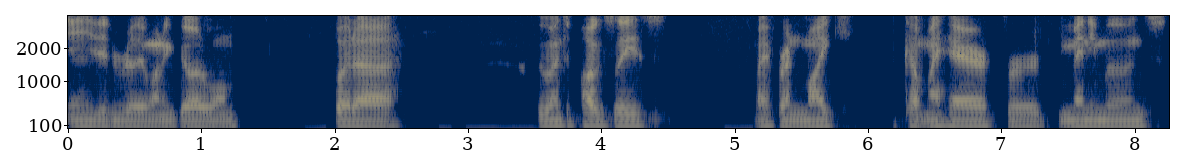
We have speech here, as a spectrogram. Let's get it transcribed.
and he didn't really want to go to him. But uh, we went to Pugsley's. My friend Mike cut my hair for many moons,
